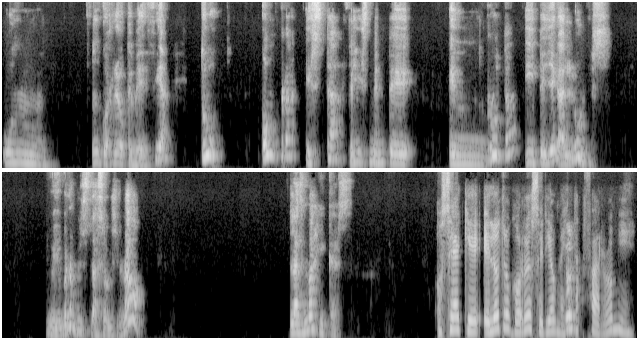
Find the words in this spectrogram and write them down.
un, un correo que me decía, tu compra está felizmente en ruta y te llega el lunes. Y yo, bueno, pues está solucionado. Las mágicas. O sea que el otro correo sería una estafa, Romy.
